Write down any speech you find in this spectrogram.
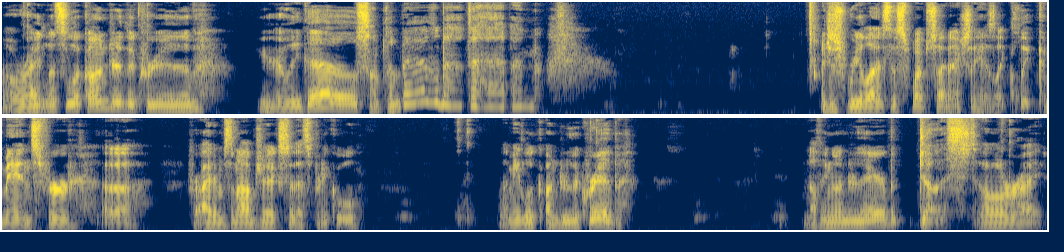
All right, let's look under the crib. Here we go. Something bad's about to happen. I just realized this website actually has like click commands for uh for items and objects, so that's pretty cool. Let me look under the crib. Nothing under there but dust. Alright.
